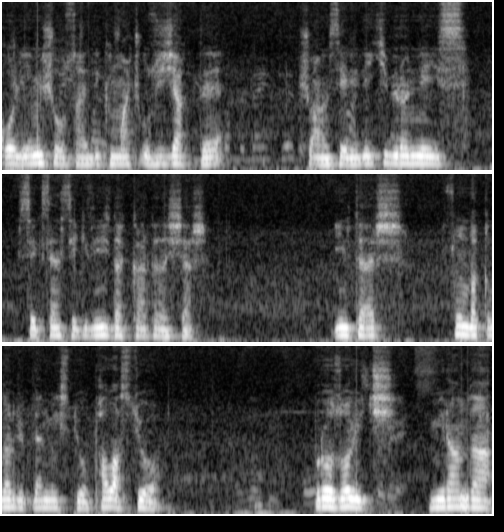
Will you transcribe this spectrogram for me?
Gol yemiş olsaydık maç uzayacaktı. Şu an seride 2-1 öndeyiz. 88. dakika arkadaşlar. Inter son dakikalarda yüklenmek istiyor. Palacio. Brozovic. Miranda.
